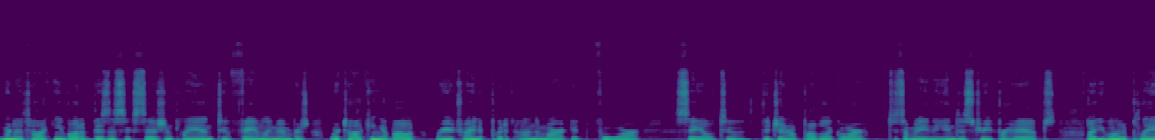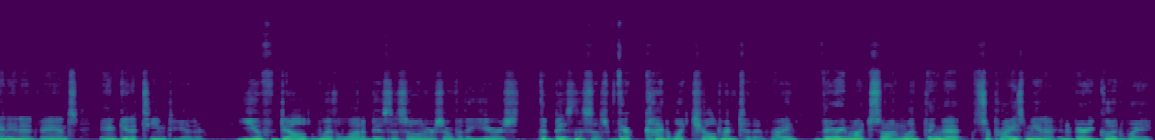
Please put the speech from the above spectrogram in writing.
we're not talking about a business succession plan to family members. We're talking about where you're trying to put it on the market for sale to the general public or to somebody in the industry, perhaps. But you want to plan in advance and get a team together. You've dealt with a lot of business owners over the years. The businesses, they're kind of like children to them, right? Very much so. And one thing that surprised me in a, in a very good way,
